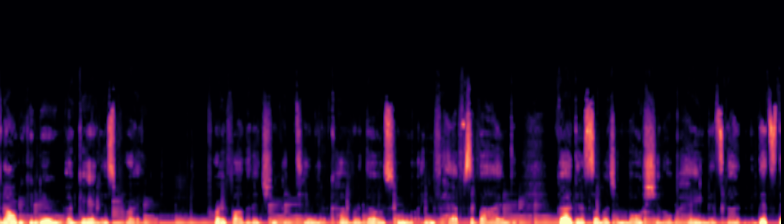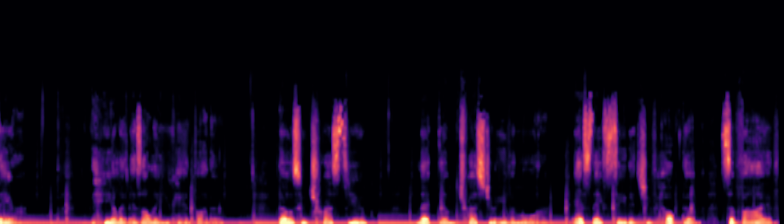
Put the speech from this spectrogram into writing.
And all we can do, again, is pray. Pray, Father, that you continue to cover those who you have survived. God, there's so much emotional pain that's, got, that's there heal it as only you can, Father. Those who trust you, let them trust you even more as they see that you've helped them survive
